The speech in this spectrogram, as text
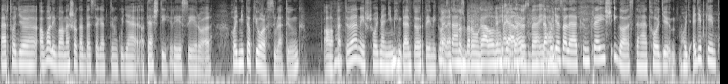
Mert hogy a Valival már sokat beszélgettünk ugye a testi részéről, hogy mi tök jól születünk, alapvetően, uh-huh. és hogy mennyi minden történik Menet aztán. közben rongálódunk el. Közben, igen. De hogy ez a lelkünkre is igaz? Tehát, hogy, hogy egyébként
